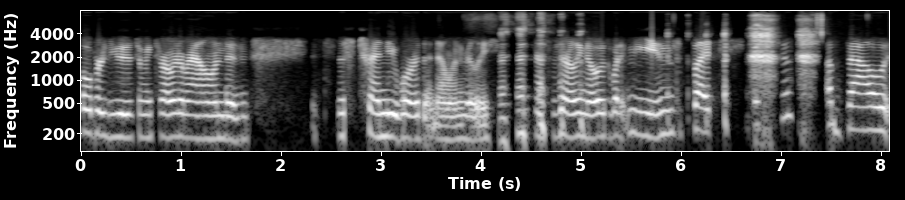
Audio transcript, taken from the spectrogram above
overused and we throw it around, and it's this trendy word that no one really necessarily knows what it means, but it's just about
